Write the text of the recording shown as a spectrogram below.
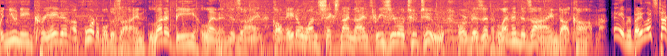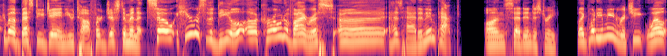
When you need creative, affordable design, let it be Lennon Design. Call 801 699 3022 or visit LennonDesign.com. Hey, everybody, let's talk about Best DJ in Utah for just a minute. So, here's the deal uh, coronavirus uh, has had an impact on said industry. Like, what do you mean, Richie? Well,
